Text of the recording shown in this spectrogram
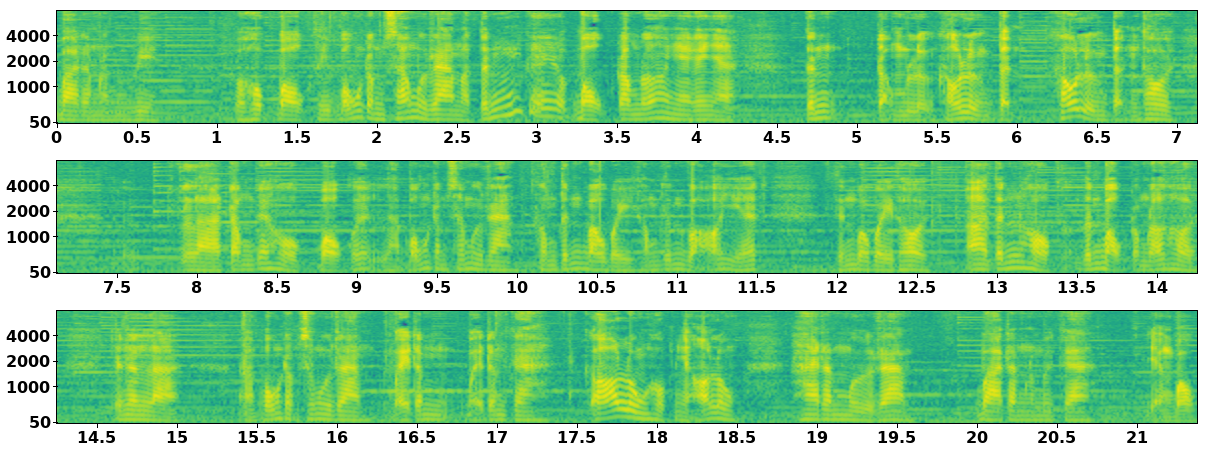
350 viên. Và hộp bột thì 460 gram là tính cái bột trong đó thôi nha cả nhà tính trọng lượng khối lượng tịnh khối lượng tịnh thôi là trong cái hộp bột ấy là 460 gram không tính bao bì không tính vỏ gì hết tính bao bì thôi. À, tính hộp tính bột trong đó thôi. Cho nên là à, 460 gram 700 700k có luôn hộp nhỏ luôn 210 gram 350k dạng bột.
